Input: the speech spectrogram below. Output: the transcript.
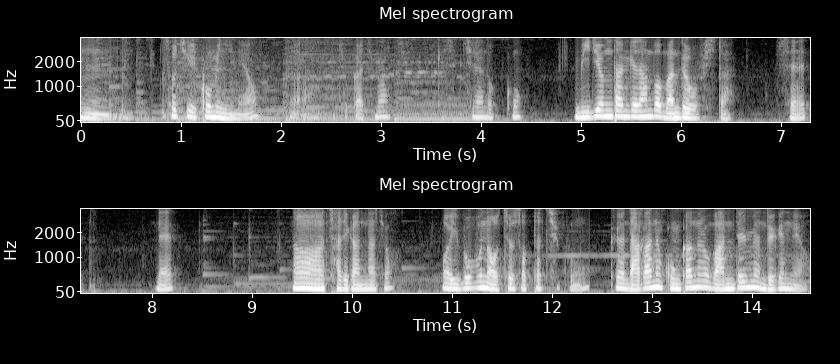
음 솔직히 고민이네요. 자, 이쪽까지만 이렇게 색칠해 놓고 미디엄 단계를 한번 만들어 봅시다. 셋, 넷. 아 자리가 안 나죠? 뭐 이 부분은 어쩔 수 없다 치고 그래 나가는 공간으로 만들면 되겠네요.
